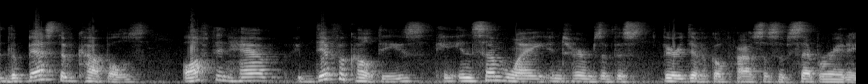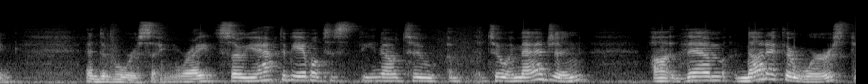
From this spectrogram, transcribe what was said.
the best of couples often have difficulties in some way in terms of this very difficult process of separating and divorcing, right? So you have to be able to, you know, to um, to imagine uh, them not at their worst,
